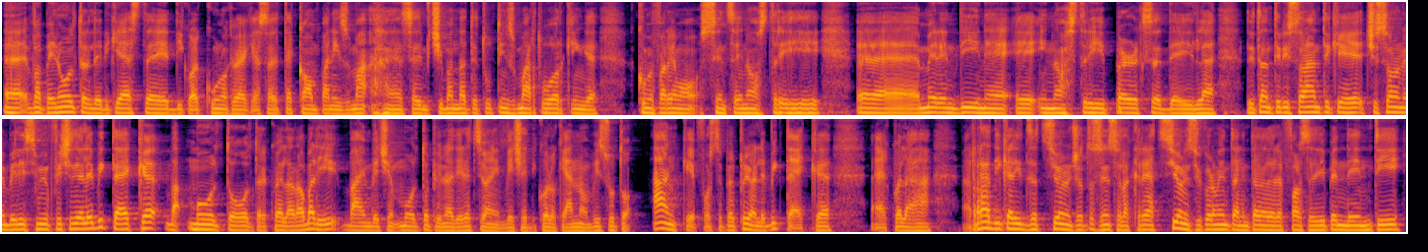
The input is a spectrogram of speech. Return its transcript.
eh, va ben oltre le richieste di qualcuno che aveva chiesto alle tech companies, ma eh, se ci mandate tutti in smart working come faremo senza i nostri eh, merendine e i nostri perks del, dei tanti ristoranti che ci sono nei bellissimi uffici delle big tech, va molto oltre quella roba lì, va invece molto più nella direzione invece di quello che hanno vissuto anche forse per prima le big tech, eh, quella radicalizzazione in un certo senso, la creazione sicuramente all'interno delle forze dipendenti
